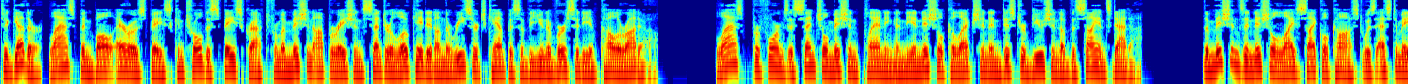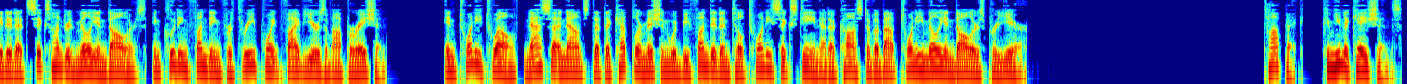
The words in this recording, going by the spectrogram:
Together, LASP and Ball Aerospace control the spacecraft from a Mission Operations Center located on the research campus of the University of Colorado. LASP performs essential mission planning and the initial collection and distribution of the science data. The mission's initial life cycle cost was estimated at $600 million, including funding for 3.5 years of operation. In 2012, NASA announced that the Kepler mission would be funded until 2016 at a cost of about $20 million per year. Communications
